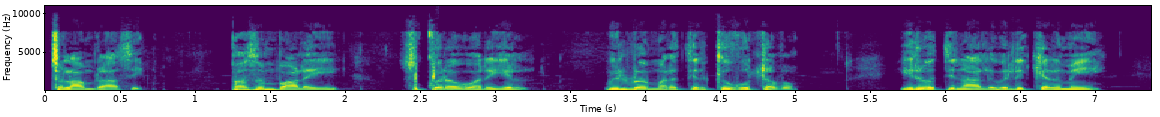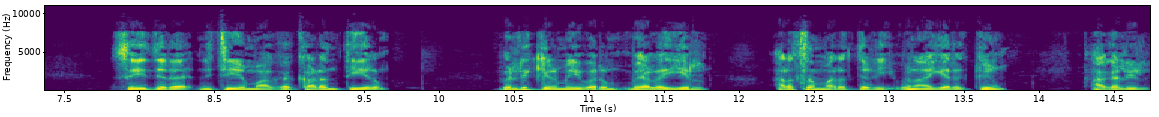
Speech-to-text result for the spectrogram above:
துலாம் ராசி. பசும்பாலை சுக்கரவாரியில் வில்வ மரத்திற்கு ஊற்றவும். இருபத்தி நாலு வெள்ளிக்கிழமை செய்திட நிச்சயமாக கடன் தீரும். வெள்ளிக்கிழமை வரும் வேளையில் அரச மரத்தடி விநாயகருக்கு அகலில்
